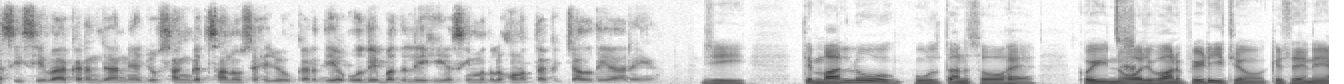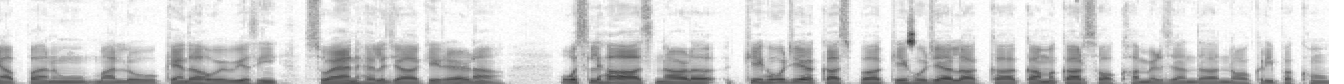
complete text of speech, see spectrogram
ਅਸੀਂ ਸੇਵਾ ਕਰਨ ਜਾਂਦੇ ਆ, ਜੋ ਸੰਗਤ ਸਾਨੂੰ ਸਹਿਯੋਗ ਕਰਦੀ ਆ, ਉਹਦੇ ਬਦਲੇ ਹੀ ਅਸੀਂ ਮਤਲਬ ਹੁਣ ਤੱਕ ਚੱਲਦੇ ਆ ਰਹੇ ਆ। ਜੀ, ਤੇ ਮੰਨ ਲਓ ਮੂਲ ਧਨ 100 ਹੈ ਕੋਈ ਨੌਜਵਾਨ ਪੀੜ੍ਹੀ ਚੋਂ ਕਿਸੇ ਨੇ ਆਪਾਂ ਨੂੰ ਮੰਨ ਲਓ ਕਹਿੰਦਾ ਹੋਵੇ ਵੀ ਅਸੀਂ ਸਵੈਨ ਹਿੱਲ ਜਾ ਕੇ ਰਹਿਣਾ, ਉਸ ਲਿਹਾਜ਼ ਨਾਲ ਕਿਹੋ ਜਿਹਾ ਕਸਬਾ, ਕਿਹੋ ਜਿਹਾ ਇਲਾਕਾ, ਕੰਮਕਾਰ ਸੌਖਾ ਮਿਲ ਜਾਂਦਾ ਨੌਕਰੀ ਪੱਖੋਂ?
